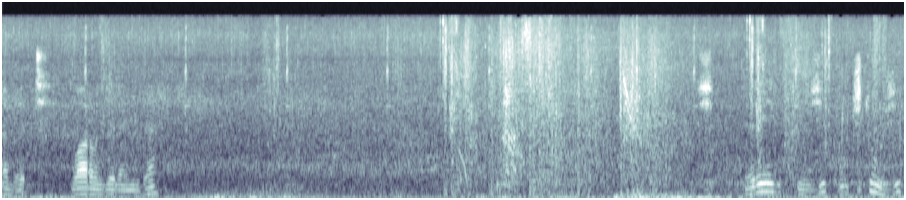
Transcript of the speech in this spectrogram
Evet. Var mı gelen giden? Nereye gitti? Jeep uçtu mu Jeep?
